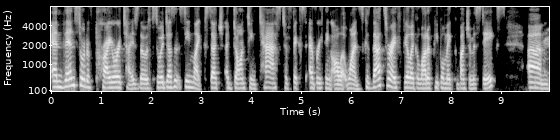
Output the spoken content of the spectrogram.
and then sort of prioritize those so it doesn't seem like such a daunting task to fix everything all at once. Because that's where i feel like a lot of people make a bunch of mistakes um, right.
